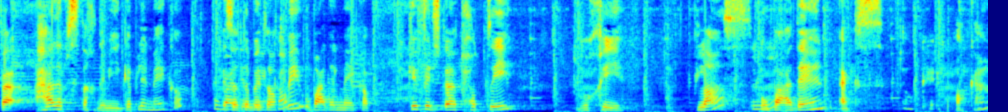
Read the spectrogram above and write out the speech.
فهذا بتستخدميه قبل ال make up إذا تبي ال make up. تطبي وبعد الميك اب. كيف بدها تحطيه؟ بخيه plus وبعدين X okay. okay.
